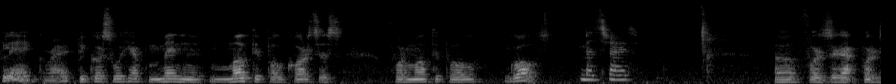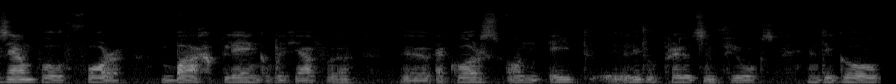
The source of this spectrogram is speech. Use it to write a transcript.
playing, right? Because we have many multiple courses for multiple goals. That's right. Uh, for the, for example, for Bach playing, we have uh, uh, a course on eight uh, little preludes and fugues, and they go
